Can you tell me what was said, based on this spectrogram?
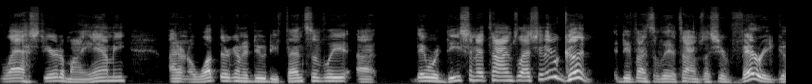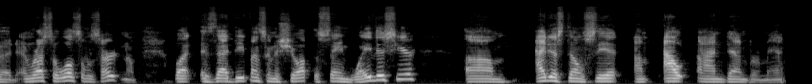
last year to Miami. I don't know what they're going to do defensively. Uh, they were decent at times last year. They were good defensively at times last year, very good. And Russell Wilson was hurting them. But is that defense going to show up the same way this year? Um, I just don't see it. I'm out on Denver, man.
